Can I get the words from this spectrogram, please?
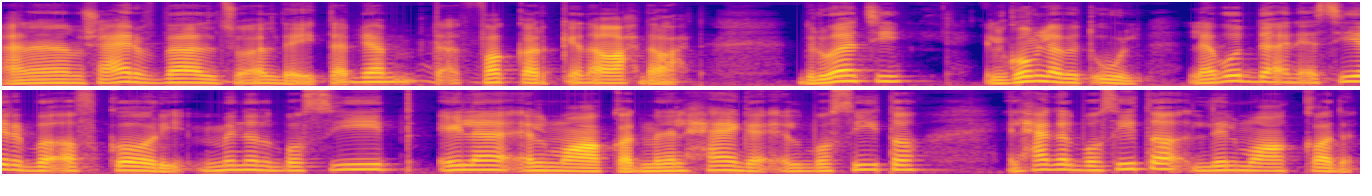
أنا مش عارف بقى السؤال ده إيه. طب يا فكر كده واحدة واحدة. دلوقتي الجملة بتقول لابد أن أسير بأفكاري من البسيط إلى المعقد. من الحاجة البسيطة الحاجة البسيطة للمعقدة.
